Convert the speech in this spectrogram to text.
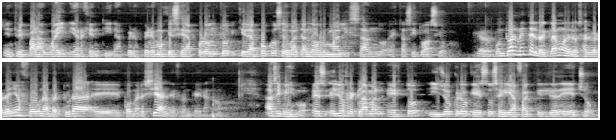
entre Paraguay y Argentina, pero esperemos que sea pronto y que de a poco se vaya normalizando esta situación. Claro, puntualmente el reclamo de los alberdeños fue una apertura eh, comercial de frontera, ¿no? Asimismo, ellos reclaman esto y yo creo que eso sería factible de hecho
